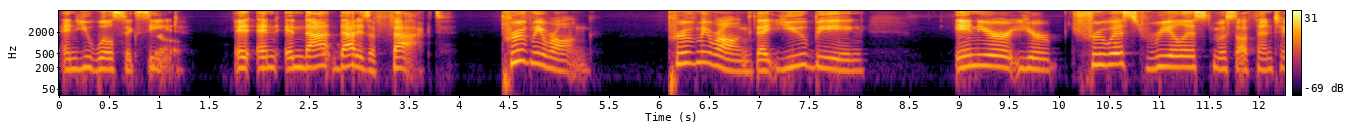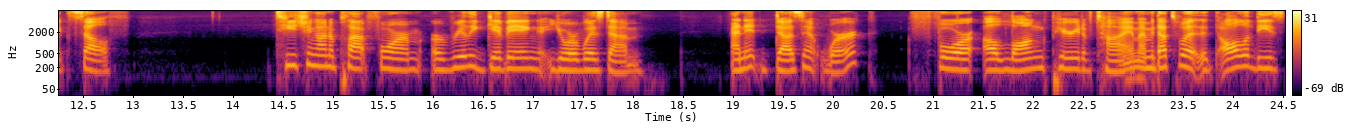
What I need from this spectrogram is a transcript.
and you will succeed. No. And, and and that that is a fact. Prove me wrong. Prove me wrong that you being in your your truest, realest, most authentic self teaching on a platform or really giving your wisdom and it doesn't work for a long period of time. I mean, that's what all of these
